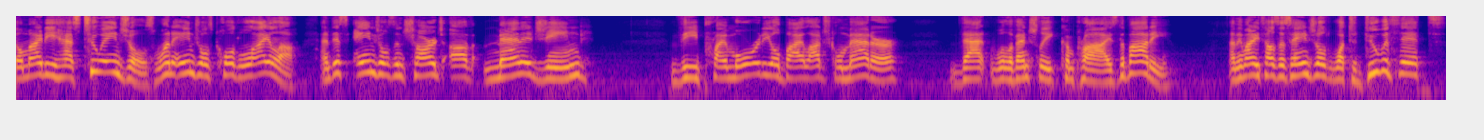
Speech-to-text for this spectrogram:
Almighty has two angels. One angel is called Lila, and this angel is in charge of managing the primordial biological matter that will eventually comprise the body. And the Almighty tells this angel what to do with it.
